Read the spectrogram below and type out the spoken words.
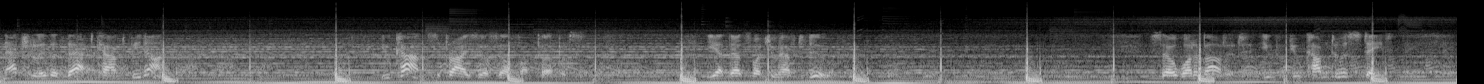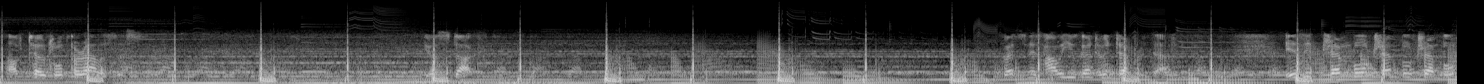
naturally, that that can't be done. You can't surprise yourself on purpose. Yet that's what you have to do. So what about it? You, you come to a state of total paralysis. Stuck. The question is, how are you going to interpret that? Is it tremble, tremble, tremble?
